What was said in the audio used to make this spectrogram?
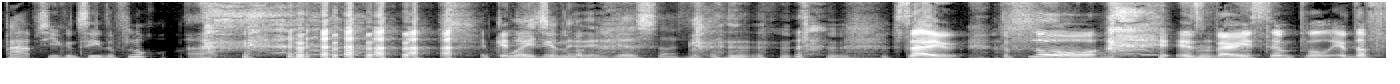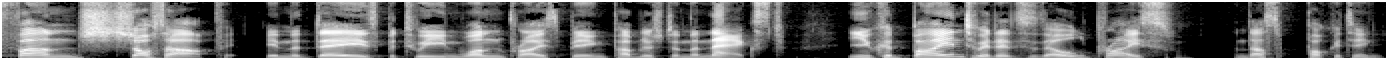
perhaps you can see the flaw. Wait a minute. Yes, I. So the flaw is very simple. If the fund shot up in the days between one price being published and the next, you could buy into it at the old price and thus pocketing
